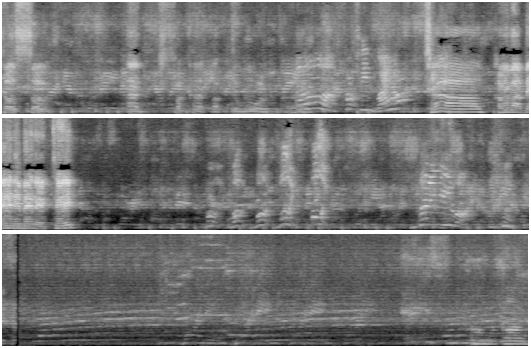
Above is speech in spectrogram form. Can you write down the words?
Tell so and fuck her up the wall. Oh. Oh, fuck me, wow. Ciao! Come about bene bene, te? Molly, Molly, Molly, Molly, Molly. Money you lie. Oh my god.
